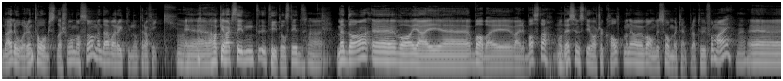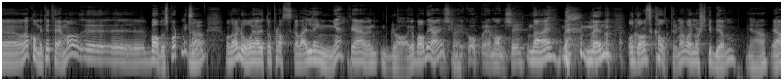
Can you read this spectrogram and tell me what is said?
Der lå det en togstasjon også, men der var det ikke noe trafikk. Eh, det har ikke vært siden Titos tid. Men da eh, var jeg eh, bada i Verbas, da og det syntes de var så kaldt. Men det var jo vanlig sommertemperatur for meg. Eh, og da kom vi til temaet eh, badesport, liksom. Og da lå jeg ute og plaska der lenge, for jeg er jo glad i å bade, jeg. Skal ikke opp på Emanchi. Nei, men Og da kalte de meg bare Norske bjønn. Ja. Ja,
